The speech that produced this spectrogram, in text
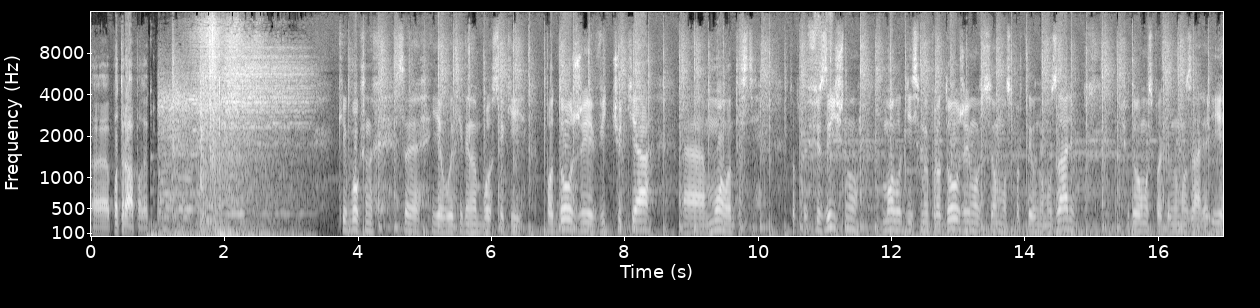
е, потрапили. Кікбоксинг це є вид єдиноборств, який подовжує відчуття молодості. Тобто фізичну молодість ми продовжуємо в цьому спортивному залі. в чудовому спортивному залі. І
